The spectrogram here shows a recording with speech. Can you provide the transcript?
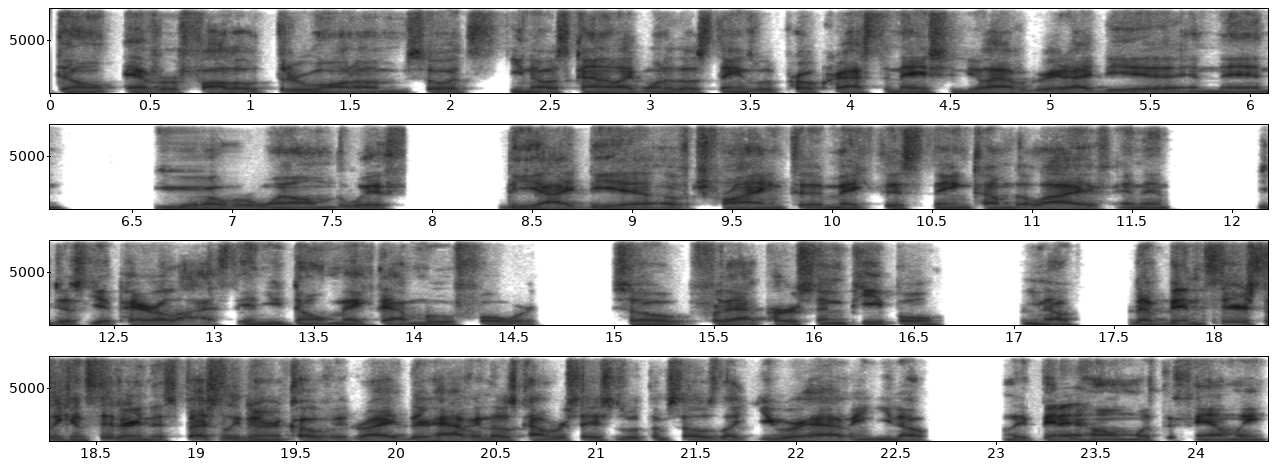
don't ever follow through on them. So it's, you know, it's kind of like one of those things with procrastination. You'll have a great idea and then you get overwhelmed with the idea of trying to make this thing come to life and then you just get paralyzed and you don't make that move forward. So for that person, people, you know, they've been seriously considering this, especially during COVID, right? They're having those conversations with themselves like you were having, you know, they've been at home with the family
